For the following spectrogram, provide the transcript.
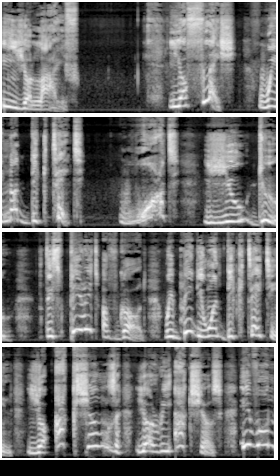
in your life. Your flesh will not dictate what you do. The Spirit of God will be the one dictating your actions, your reactions. Even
